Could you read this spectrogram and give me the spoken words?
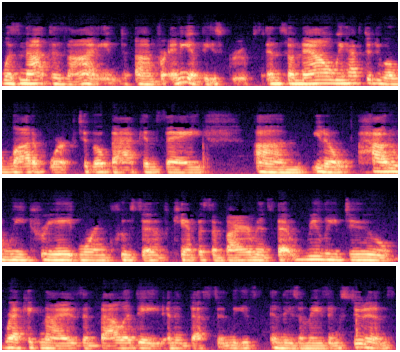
was not designed um, for any of these groups, and so now we have to do a lot of work to go back and say um, you know, how do we create more inclusive campus environments that really do recognize and validate and invest in these in these amazing students?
